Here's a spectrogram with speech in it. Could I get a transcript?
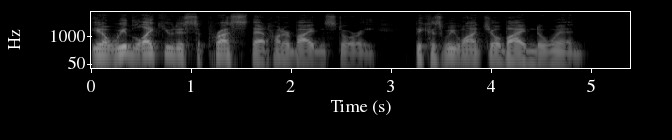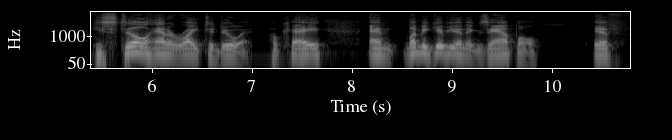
you know, we'd like you to suppress that Hunter Biden story because we want Joe Biden to win. He still had a right to do it. Okay. And let me give you an example. If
